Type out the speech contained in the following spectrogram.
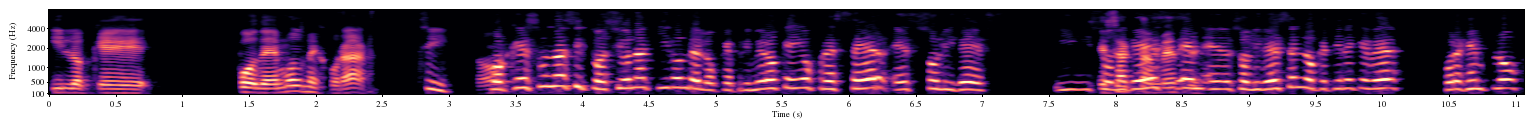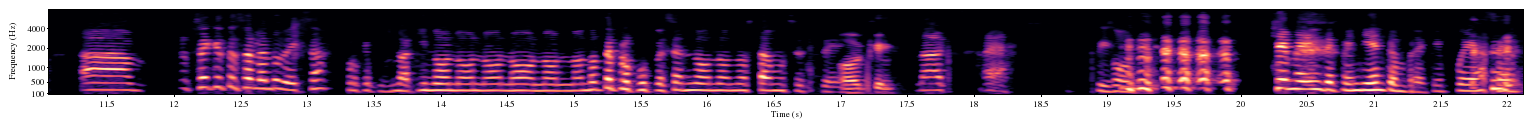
y lo que podemos mejorar. Sí, porque es una situación aquí donde lo que primero que hay que ofrecer es solidez. Y solidez en, en, solidez en lo que tiene que ver, por ejemplo, sé que estás hablando de EXA, porque pues aquí no, no, no, no, no, no, no te preocupes, ¿eh? no, no, no estamos, este, ok. Ah, digo, qué me independiente, hombre, ¿qué puede hacer?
